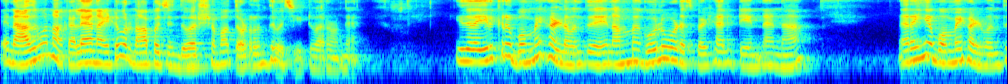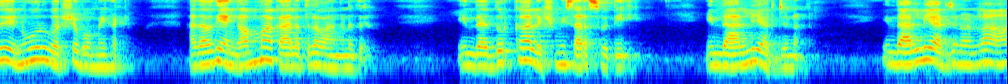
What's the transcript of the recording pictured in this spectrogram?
ஏன்னா அதுவும் நான் கல்யாணம் ஆகிட்டு ஒரு நாற்பத்தஞ்சு வருஷமாக தொடர்ந்து வச்சுக்கிட்டு வரோங்க. இதில் இருக்கிற பொம்மைகளில் வந்து நம்ம கோலுவோட ஸ்பெஷாலிட்டி என்னென்னா நிறைய பொம்மைகள் வந்து நூறு வருஷ பொம்மைகள். அதாவது எங்கள் அம்மா காலத்தில் வாங்கினது. இந்த துர்கா லக்ஷ்மி சரஸ்வதி இந்த அல்லி அர்ஜுனன். இந்த அல்லி அர்ஜுனன்லாம்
